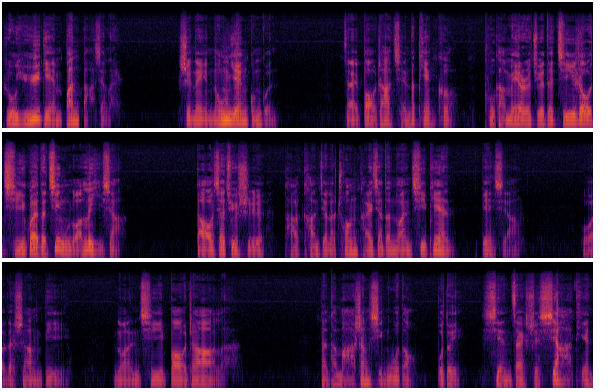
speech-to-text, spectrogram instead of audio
如雨点般打下来，室内浓烟滚滚。在爆炸前的片刻，普卡梅尔觉得肌肉奇怪的痉挛了一下。倒下去时，他看见了窗台下的暖气片，便想：“我的上帝，暖气爆炸了！”但他马上醒悟到，不对，现在是夏天，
